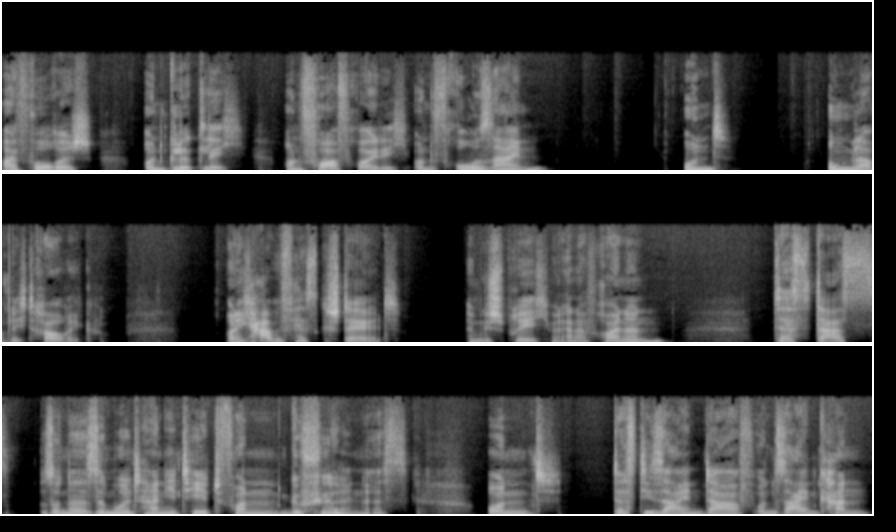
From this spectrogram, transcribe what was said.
euphorisch und glücklich und vorfreudig und froh sein und unglaublich traurig? Und ich habe festgestellt im Gespräch mit einer Freundin, dass das so eine Simultanität von Gefühlen ist und dass die sein darf und sein kann.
